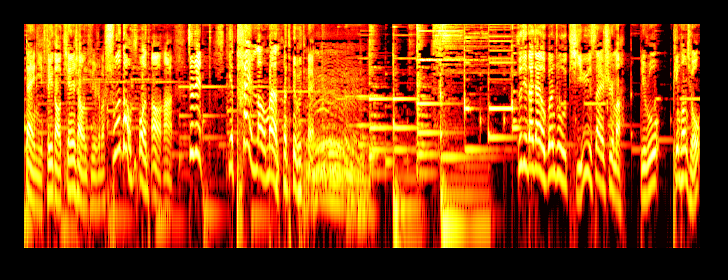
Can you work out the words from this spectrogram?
带你飞到天上去是吧？说到做到哈，就这也太浪漫了，对不对？最近大家有关注体育赛事吗？比如乒乓球。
